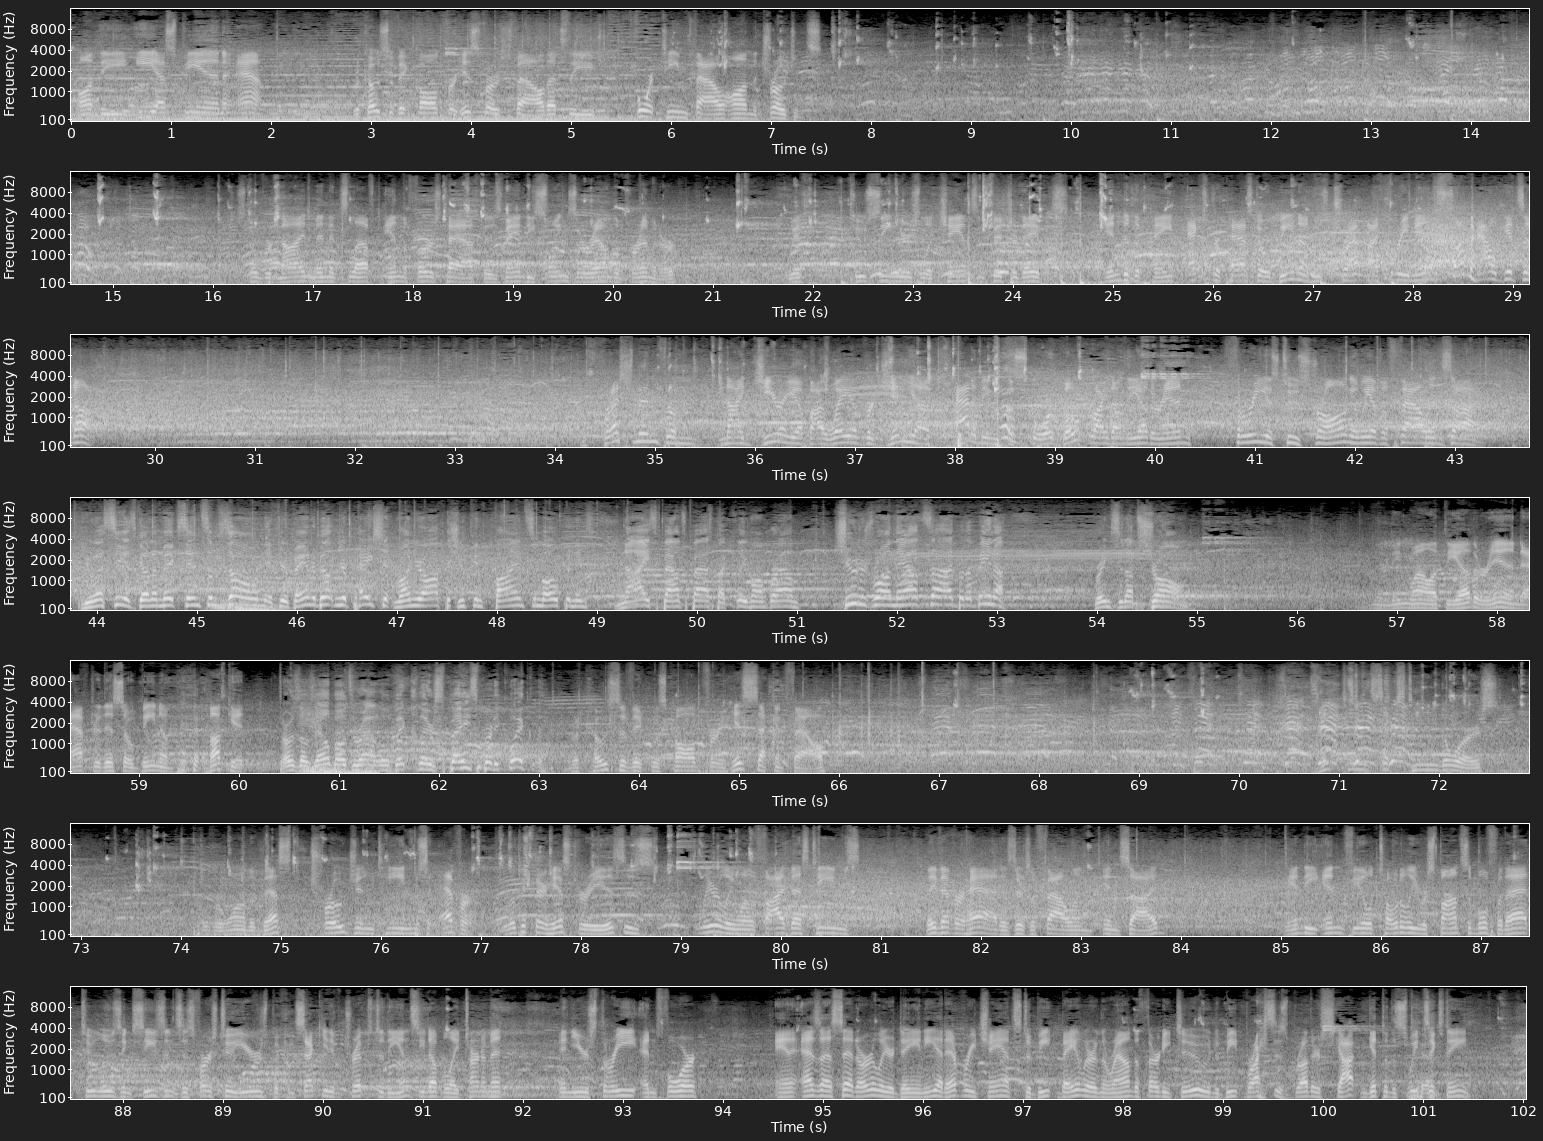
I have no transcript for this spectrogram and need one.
on the ESPN app. Rakocevic called for his first foul. That's the fourth team foul on the Trojans. Over nine minutes left in the first half as Vandy swings it around the perimeter with two seniors, LaChance and Fisher Davis. Into the paint, extra pass to Obinna, who's trapped by three men, somehow gets it up. The freshman from Nigeria by way of Virginia Academy with the score. Boatwright on the other end. Three is too strong, and we have a foul inside. USC is going to mix in some zone. If you're Vanderbilt and you're patient, run your offense. You can find some openings. Nice bounce pass by Clevon Brown. Shooters were on the outside, but Obinna brings it up strong. And meanwhile, at the other end, after this Obinna bucket, throws those elbows around a little bit, clear space pretty quickly. Rakocevic was called for his second foul. 16 doors over one of the best Trojan teams ever. Look at their history. This is clearly one of the five best teams they've ever had as there's a foul in, inside. Andy Enfield totally responsible for that. Two losing seasons his first two years, but consecutive trips to the NCAA tournament in years three and four. And as I said earlier, Dane, he had every chance to beat Baylor in the round of 32, to beat Bryce's brother Scott and get to the Sweet 16.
